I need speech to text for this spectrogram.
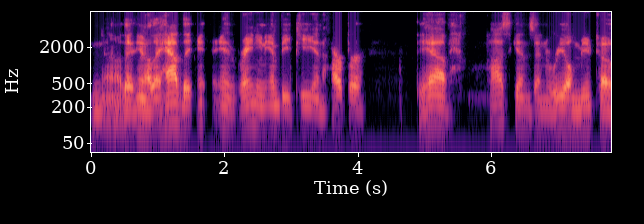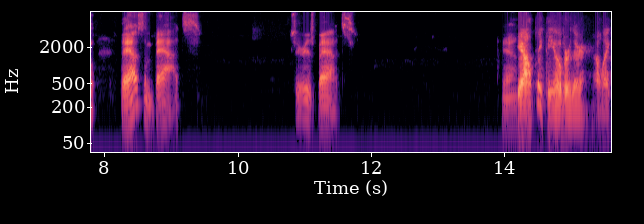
No, they you know they have the i- i- reigning MVP in Harper. They have Hoskins and Realmuto. They have some bats, serious bats. Yeah. Yeah, I'll take the over there. I like.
